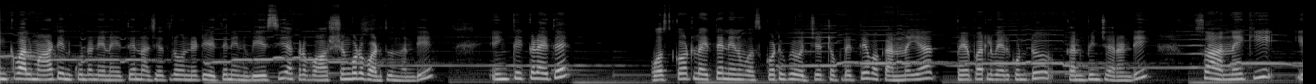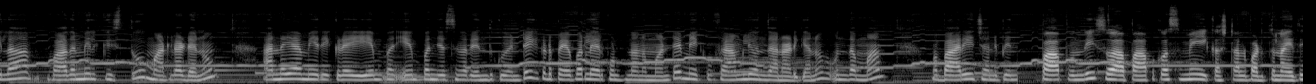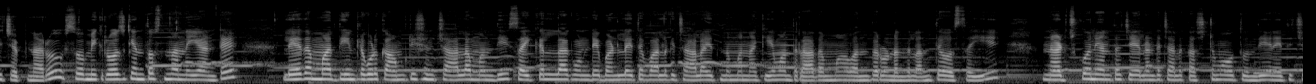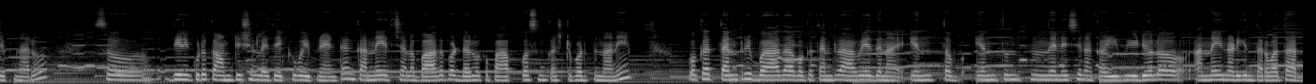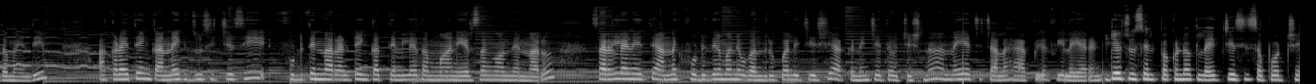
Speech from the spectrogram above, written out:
ఇంకా వాళ్ళ మాట వినుకుంటా నేనైతే నా చేతిలో ఉన్నట్టు అయితే నేను వేసి అక్కడ వర్షం కూడా పడుతుందండి. ఇంక ఇక్కడైతే వస్కోట్లో అయితే నేను వస్కోట్కి పోయి వచ్చేటప్పుడైతే ఒక అన్నయ్య పేపర్లు వేరుకుంటూ కనిపించారండి. సో ఆ అన్నయ్యకి ఇలా బాదం మిల్క్ ఇస్తూ మాట్లాడాను. అన్నయ్య మీరు ఇక్కడ ఏం పని ఏం పని చేస్తున్నారు? ఎందుకు? అంటే ఇక్కడ పేపర్లు ఏరుకుంటున్నానమ్మా. అంటే మీకు ఫ్యామిలీ ఉందా? అని అడిగాను. ఉందమ్మా మా భార్య చనిపోయింది. పాప ఉంది. సో ఆ పాప కోసమే ఈ కష్టాలు పడుతున్నా అయితే చెప్పినారు. సో మీకు రోజుకి ఎంత వస్తుంది అన్నయ్య? అంటే లేదమ్మా దీంట్లో కూడా కాంపిటీషన్ చాలా మంది. సైకిల్ లాగా ఉండే బండ్లు అయితే వాళ్ళకి చాలా అవుతుందమ్మా. నాకేమంత రాదమ్మా. వంద రెండు వందలు అంతే వస్తాయి. నడుచుకొని అంతా చేయాలంటే చాలా కష్టం అవుతుంది అని అయితే చెప్పినారు. సో దీనికి కూడా కాంపిటీషన్లు అయితే ఎక్కువ అయిపోయినాయంట ఇంకా అన్నయ్య అయితే చాలా బాధపడ్డారు. ఒక పాప కోసం కష్టపడుతున్నాని ఒక తండ్రి బాధ ఒక తండ్రి ఆవేదన ఎంత ఎంత ఉంటుంది అనేసి నాకు ఈ వీడియోలో అన్నయ్యని అడిగిన తర్వాత అర్థమైంది. అక్కడైతే ఇంక అన్నయ్యకి జ్యూస్ ఇచ్చేసి ఫుడ్ తిన్నారంటే ఇంకా తినలేదమ్మా నీరసంగా ఉంది అన్నారు. సరేలేనైతే అన్నకి ఫుడ్ తినమని ఒక వంద రూపాయలు ఇచ్చేసి అక్కడి నుంచి అయితే వచ్చేసిన. అన్నయ్య అయితే చాలా హ్యాపీగా ఫీల్ అయ్యారండి. వీడియో చూసి వెళ్ళిపోకుండా ఒక లైక్ చేసి సపోర్ట్ చేయండి.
